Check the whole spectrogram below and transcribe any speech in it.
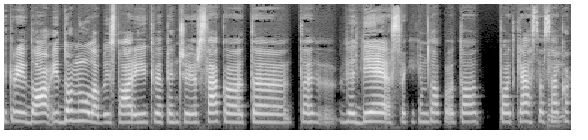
tikrai įdom, įdomių labai istorijų įkvepiančių ir sako, ta, ta vedėja, sakykime, to, to podcast'o, sako,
